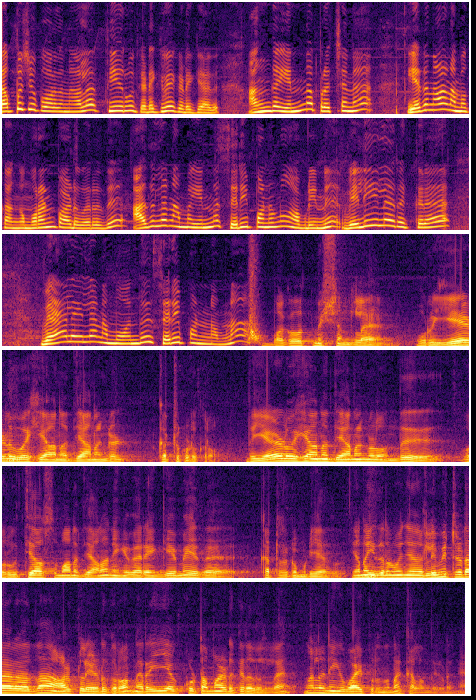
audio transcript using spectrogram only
தப்பிச்சு போகிறதுனால தீர்வு கிடைக்கவே கிடைக்காது. அங்கே என்ன பிரச்சனை? எதனால் நமக்கு அங்கே முரண்பாடு வருது? அதில் நம்ம என்ன சரி பண்ணணும் அப்படின்னு வெளியில் இருக்கிற வேலையில் நம்ம வந்து சரி பண்ணோம்னா பகவத் மிஷனில் ஒரு ஏழு வகையான தியானங்கள் கற்றுக் கொடுக்குறோம். இந்த ஏழு வகையான தியானங்கள் வந்து ஒரு வித்தியாசமான தியானம். நீங்கள் வேறு எங்கேயுமே இதை கற்றுருக்க முடியாது. ஏன்னா இதில் கொஞ்சம் லிமிட்டடாக தான் ஆட்களை எடுக்கிறோம். நிறைய கூட்டமாக எடுக்கிறது இல்லை அதனால் நீங்கள் வாய்ப்பு இருந்ததுன்னா கலந்துக்கிடுங்க.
